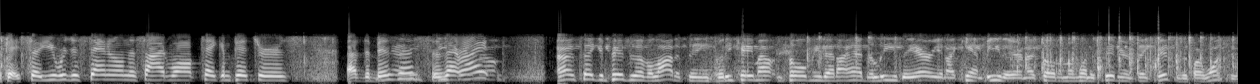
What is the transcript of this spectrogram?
Okay, so you were just standing on the sidewalk taking pictures of the business. Yeah, he- he is that right? out- I was taking pictures of a lot of things, but he came out and told me that I had to leave the area and I can't be there. And I told him I'm going to sit here and take pictures if I want to,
